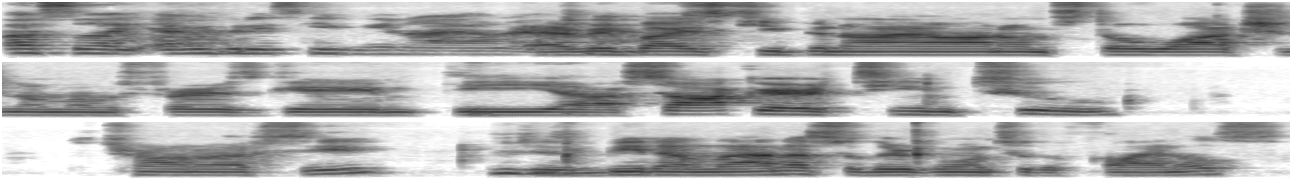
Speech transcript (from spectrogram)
Oh, so like everybody's keeping an eye on our Everybody's champs. keeping an eye on them. Still watching them on the first game. The uh, soccer team two, Toronto FC, just Mhm. beat Atlanta, so they're going to the finals,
